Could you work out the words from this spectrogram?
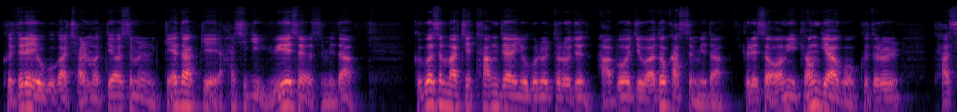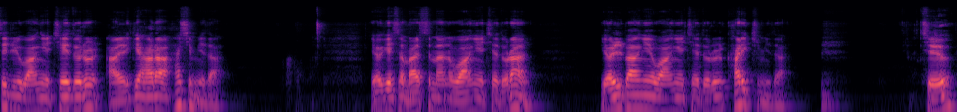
그들의 요구가 잘못되었음을 깨닫게 하시기 위해서였습니다. 그것은 마치 탕자의 요구를 들어준 아버지와도 같습니다. 그래서 엄히 경계하고 그들을 다스릴 왕의 제도를 알게 하라 하십니다. 여기에서 말씀하는 왕의 제도란 열방의 왕의 제도를 가리킵니다. 즉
